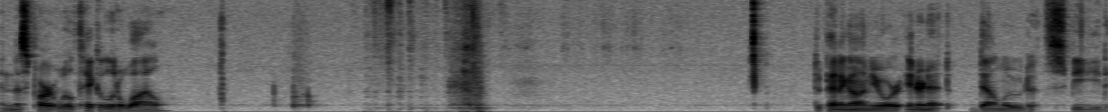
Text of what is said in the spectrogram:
And this part will take a little while. Depending on your internet download speed.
